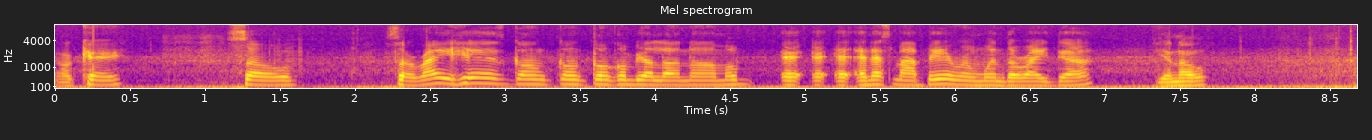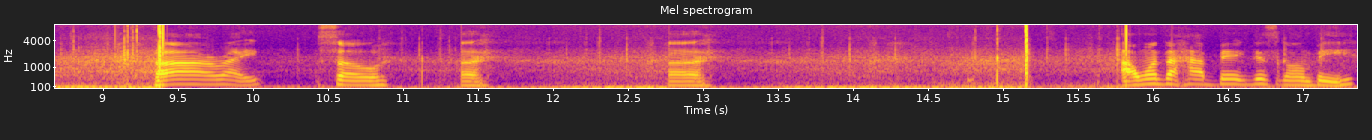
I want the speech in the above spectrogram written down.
okay. So so right here is gonna, gonna, gonna be a little normal, and that's my bedroom window right there, you know. All right, so uh, uh, I wonder how big this is gonna be.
